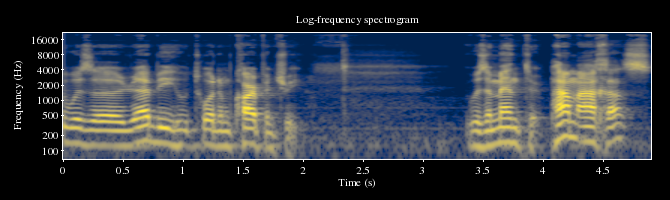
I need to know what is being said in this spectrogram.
it was a rabbi who taught him carpentry. It was a mentor. Pam achas,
